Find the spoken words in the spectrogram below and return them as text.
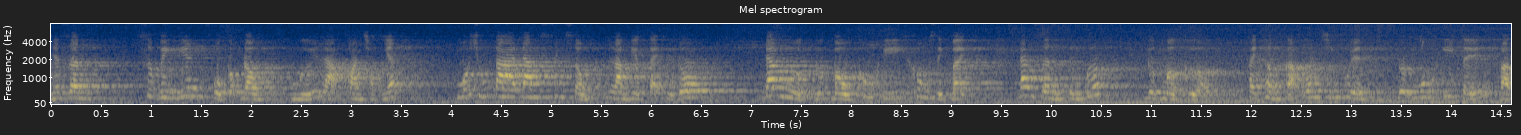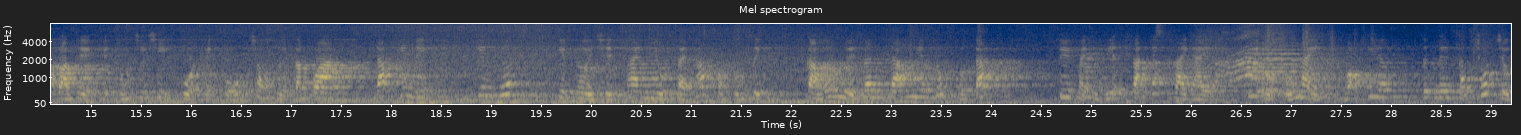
nhân dân. Sự bình yên của cộng đồng mới là quan trọng nhất. Mỗi chúng ta đang sinh sống, làm việc tại thủ đô, đang hưởng được bầu không khí không dịch bệnh, đang dần từng bước được mở cửa, phải thầm cảm ơn chính quyền, đội ngũ y tế và toàn thể hệ thống chính trị của thành phố trong thời gian qua đã kiên định, kiên quyết, kịp thời triển khai nhiều giải pháp phòng chống dịch. Cảm ơn người dân đã nghiêm túc hợp tác. Tuy phải thực hiện giãn cách dài ngày, tuy ở phố này, ngõ kia dựng lên các chốt trực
